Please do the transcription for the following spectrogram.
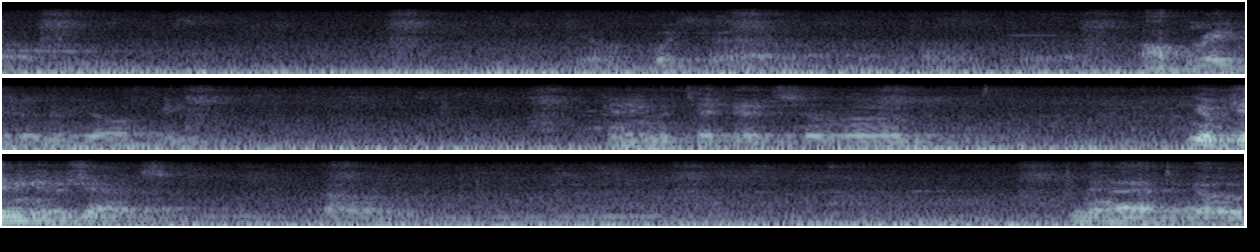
um, you know, quick uh, uh, operation, you know, feet getting the tickets and the, you know, giving it a chance. Um, and then I have to go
